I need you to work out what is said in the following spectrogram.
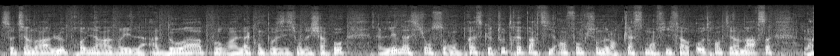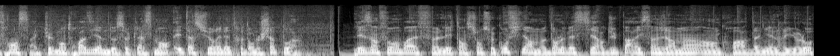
se tiendra le 1er avril à Doha pour la composition des chapeaux. Les nations seront presque toutes réparties en fonction de leur classement FIFA au 31 mars. La France, actuellement troisième de ce classement, est assurée d'être dans le chapeau 1. Les infos en bref, les tensions se confirment dans le vestiaire du Paris Saint-Germain. À en croire Daniel Riolo,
